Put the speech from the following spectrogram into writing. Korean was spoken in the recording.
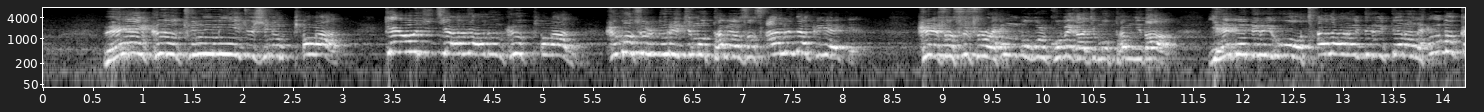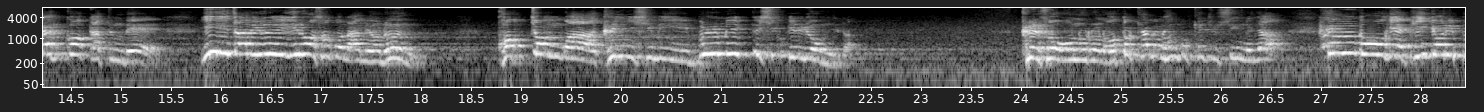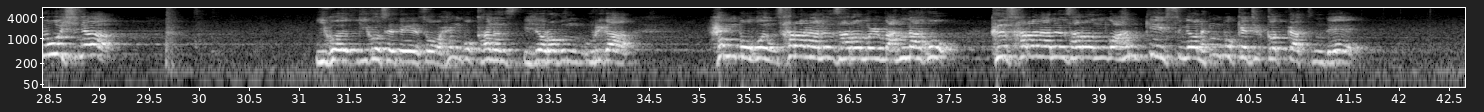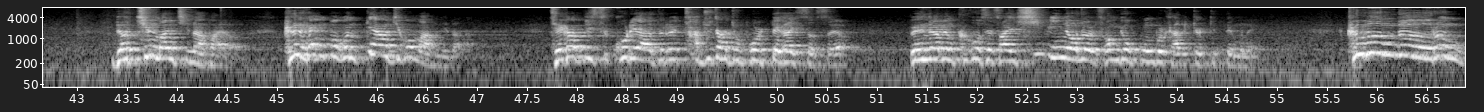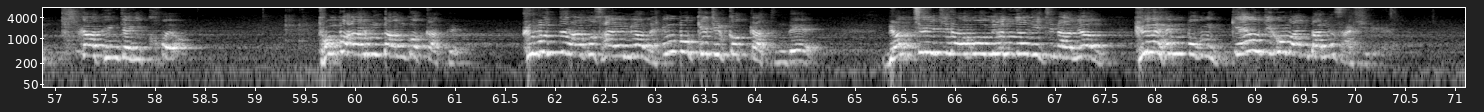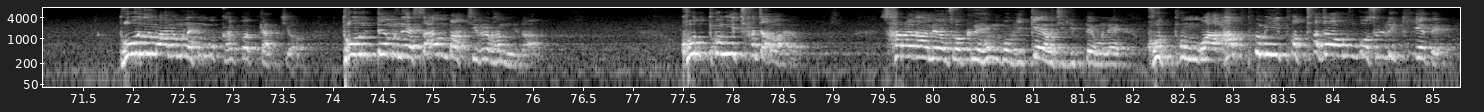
왜 그 주님이 주시는 평안, 깨어지지 아니하는 그 평안, 그것을 누리지 못하면서 사느냐 그 얘기. 그래서 스스로 행복을 고백하지 못합니다. 예배드리고 찬양을 드릴 때는 행복할 것 같은데 이 자리를 일어서고 나면은 걱정과 근심이 물밀듯이 밀려옵니다. 그래서 오늘은 어떻게 하면 행복해질 수 있느냐? 행복의 비결이 무엇이냐? 이것, 이것에 대해서 행복하는 여러분 우리가 행복은 사랑하는 사람을 만나고 그 사랑하는 사람과 함께 있으면 행복해질 것 같은데 며칠만 지나봐요. 그 행복은 깨어지고 맙니다. 제가 미스 코리아들을 자주자주 볼 때가 있었어요. 왜냐하면 그곳에서 한 12년을 성경 공부를 가르쳤기 때문에 그분들은 키가 굉장히 커요. 전부 아름다운 것 같아. 그분들하고 살면 행복해질 것 같은데 며칠 지나고 몇 년이 지나면 그 행복은 깨어지고 만다는 사실이에요. 돈이 많으면 행복할 것 같죠. 돈 때문에 싸움박질을 합니다. 고통이 찾아와요. 살아가면서 그 행복이 깨어지기 때문에 고통과 아픔이 더 찾아오는 것을 느끼게 돼요.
